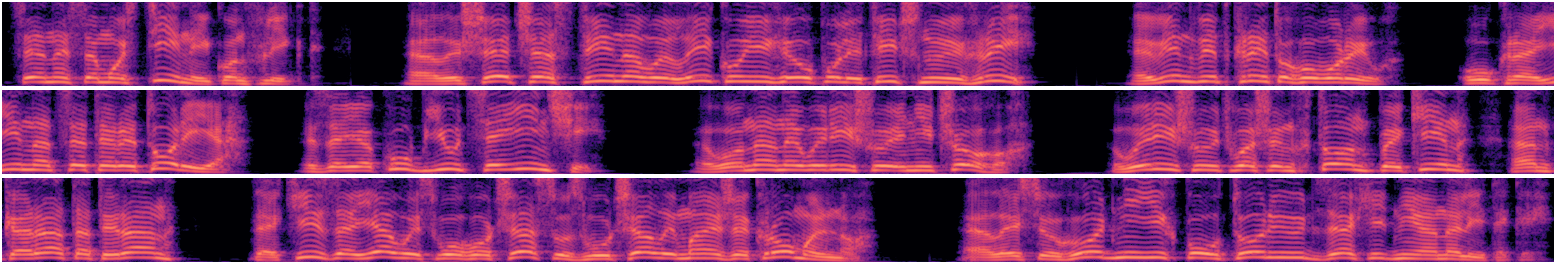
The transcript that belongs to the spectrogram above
це не самостійний конфлікт, а лише частина великої геополітичної гри. Він відкрито говорив: Україна це територія, за яку б'ються інші. Вона не вирішує нічого. Вирішують Вашингтон, Пекін, Анкара та Тиран. Такі заяви свого часу звучали майже кромольно, але сьогодні їх повторюють західні аналітики.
